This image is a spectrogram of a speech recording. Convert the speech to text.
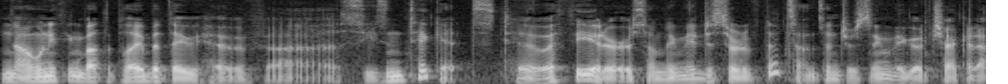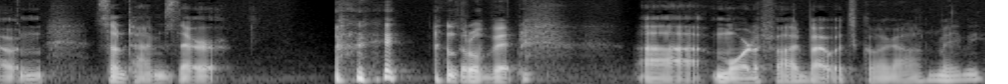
know anything about the play, but they have uh, season tickets to a theater or something. They just sort of, that sounds interesting. They go check it out. And sometimes they're a little bit uh, mortified by what's going on, maybe.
